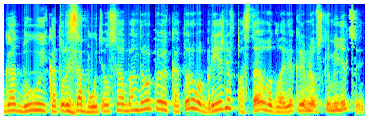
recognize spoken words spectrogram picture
году, и который заботился об Андропове, которого Брежнев поставил во главе Кремля кремлевской медицине.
